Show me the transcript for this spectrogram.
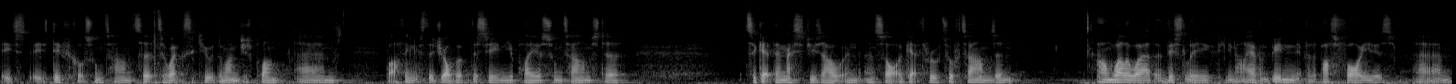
it's, it's difficult sometimes to, to execute the manager's plan. Um, but I think it's the job of the senior players sometimes to to get their messages out and, and sort of get through tough times. And I'm well aware that this league, you know, I haven't been in it for the past four years. Um,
